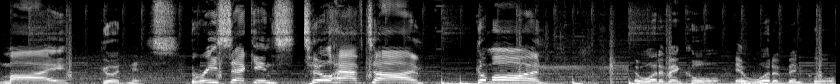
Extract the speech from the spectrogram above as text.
my goodness. Three seconds till halftime. Come on. It would have been cool. It would have been cool.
